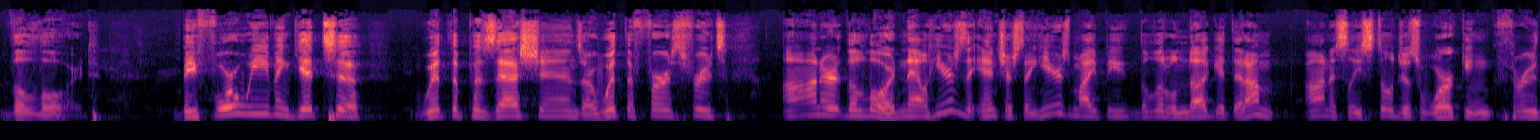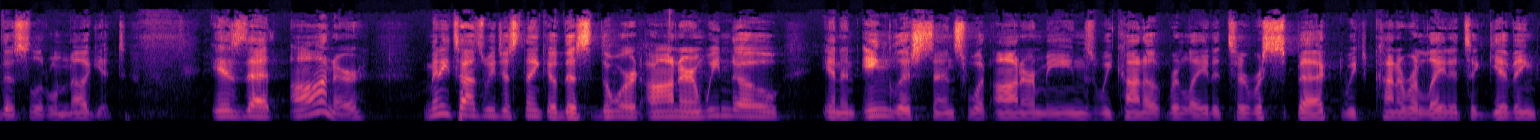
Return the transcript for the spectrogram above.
the Lord. Before we even get to with the possessions or with the first fruits, honor the Lord. Now, here's the interesting. Here's might be the little nugget that I'm honestly still just working through this little nugget is that honor, many times we just think of this the word honor and we know in an English sense what honor means. We kind of relate it to respect. We kind of relate it to giving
